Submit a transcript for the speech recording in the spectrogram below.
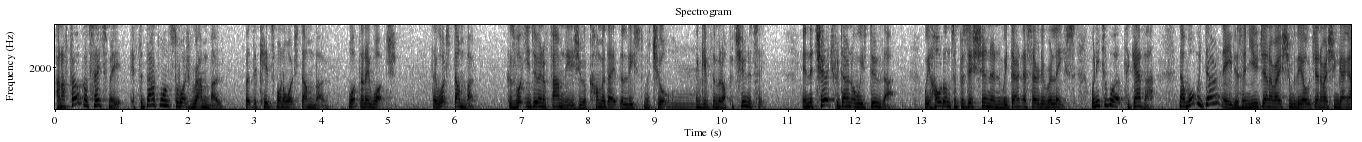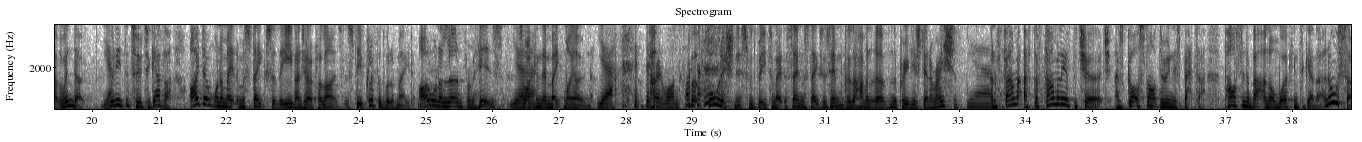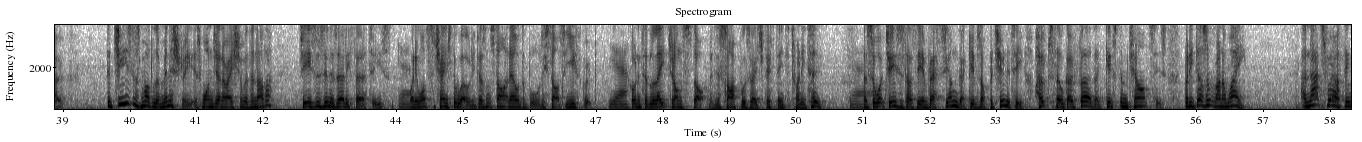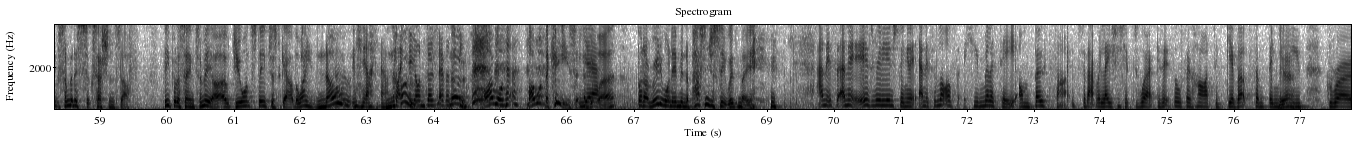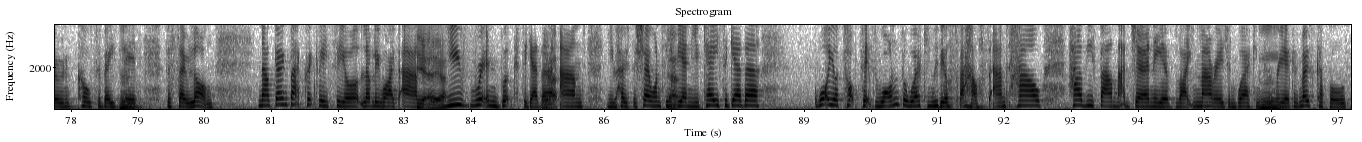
And I felt God say to me, if the dad wants to watch Rambo, but the kids want to watch Dumbo, what do they watch? They watch Dumbo. Because what you do in a family is you accommodate the least mature and give them an opportunity. In the church, we don't always do that. We hold on to position and we don't necessarily release. We need to work together. Now, what we don't need is a new generation with the old generation going out the window. Yeah. We need the two together. I don't want to make the mistakes that the Evangelical Alliance that Steve Clifford will have made. I want to learn from his so I can then make my own. Yeah, different ones. But foolishness would be to make the same mistakes as him because I haven't learned from the previous generation. Yeah. And fam- if the family of the church has got to start doing this better, passing the baton on, working together. And also, the Jesus model of ministry is one generation with another. Jesus in his early 30s, Yeah. when he wants to change the world, he doesn't start an elder board, he starts a youth group. Yeah. According to the late John Stott, the disciples were aged 15 to 22. Yeah. And so what Jesus does, he invests younger, gives opportunity, hopes they'll go further, gives them chances, but he doesn't run away. And that's where I think some of this succession stuff, people are saying to me, uh, oh, do you want Steve just to get out of the way? No. No. Yeah, I know. It's like, Leon, don't ever no. I want, I want the keys, as Yeah. it were, but I really want him in the passenger seat with me. And it's and it is really interesting, and, it, and it's a lot of humility on both sides for that relationship to work, because it's also hard to give up something that Yeah. Mm. you've grown, cultivated for so long. Now, going back quickly to your lovely wife Anne, Yeah, yeah. you've written books together, Yeah. and you host a show on. TBN UK together. What are your top tips? One for working with your spouse, and how how have you found that journey of like marriage and work and Mm. career? Because most couples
